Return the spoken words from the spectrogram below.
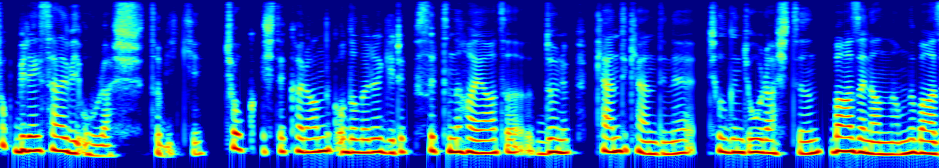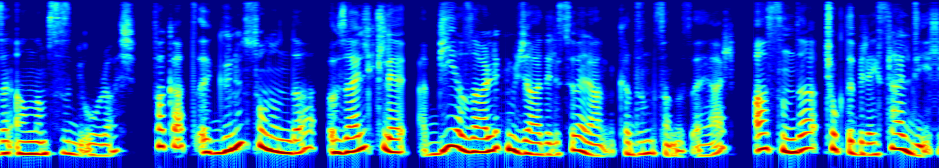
çok bireysel bir uğraş tabii ki. Çok işte karanlık odalara girip sırtını hayata dönüp kendi kendine çılgınca uğraştığın bazen anlamlı bazen anlamsız bir uğraş. Fakat günün sonunda özellikle bir yazarlık mücadelesi veren kadınsanız eğer aslında çok da bireysel değil.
